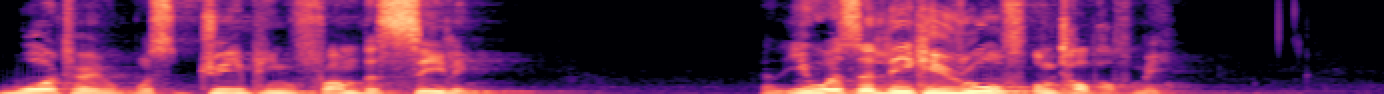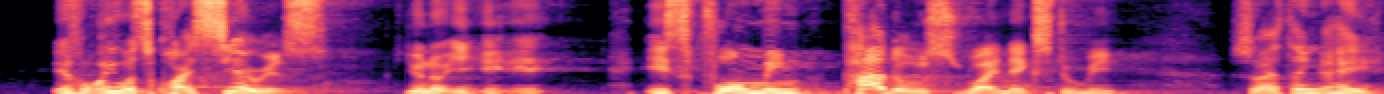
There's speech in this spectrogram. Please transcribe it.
water was dripping from the ceiling. And it was a leaky roof on top of me. It, it was quite serious. You know, it, it, it's forming puddles right next to me. So I think, hey,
